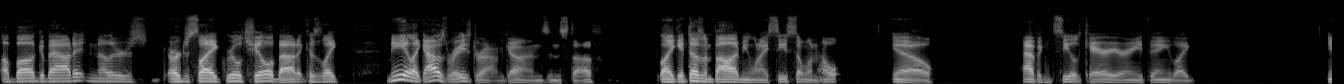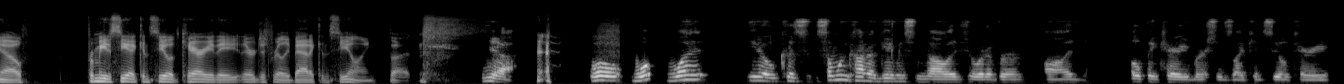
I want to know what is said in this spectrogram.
a bug about it, and others are just like real chill about it. Because like me, like I was raised around guns and stuff. Like it doesn't bother me when I see someone hold, you know, have a concealed carry or anything. Like, you know, for me to see a concealed carry, they they're just really bad at concealing. But Yeah. well, what what you know, because someone kind of gave me some knowledge or whatever on open carry versus like concealed carry,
